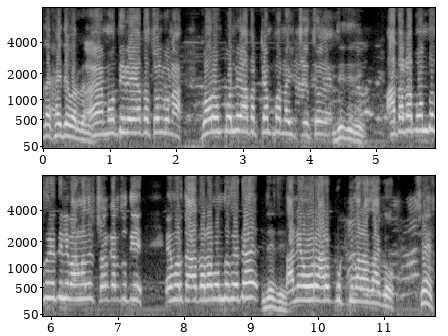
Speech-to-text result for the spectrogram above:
আদা খাইতে পারবে না। হ্যাঁ মোদির এই আদা চলবো না। গরম পড়লে আদা টেম্পার নাই জি জি জি। আদাটা বন্ধ করে দিলে বাংলাদেশ সরকার যদি এ মুহূর্তে বন্ধ করে দেয়। জি জি। তাহলে ওর আরও পুটকি মারা যাব শেষ।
